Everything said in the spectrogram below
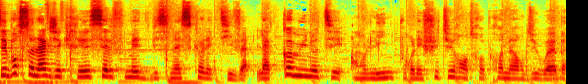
C'est pour cela que j'ai créé Self-Made Business Collective, la communauté en ligne pour les futurs entrepreneurs du web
